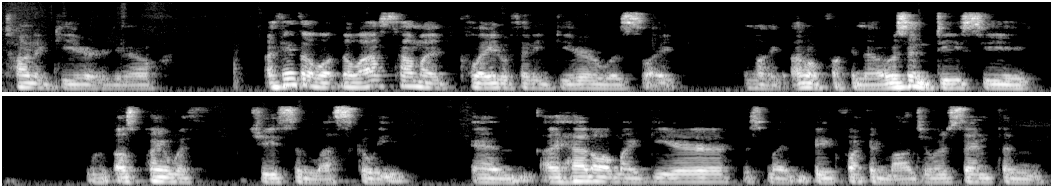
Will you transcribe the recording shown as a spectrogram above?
ton of gear. You know, I think the the last time I played with any gear was like like I don't fucking know. It was in DC. I was playing with Jason Lescalleet, and I had all my gear. This my big fucking modular synth and.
